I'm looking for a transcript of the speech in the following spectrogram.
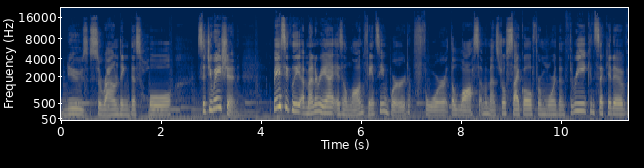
news surrounding this whole situation. Basically, amenorrhea is a long, fancy word for the loss of a menstrual cycle for more than three consecutive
